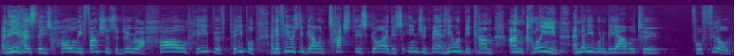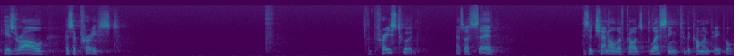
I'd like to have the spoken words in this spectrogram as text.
and he has these holy functions to do with a whole heap of people. And if he was to go and touch this guy, this injured man, he would become unclean and then he wouldn't be able to fulfill his role as a priest. The priesthood, as I said, is a channel of God's blessing to the common people,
